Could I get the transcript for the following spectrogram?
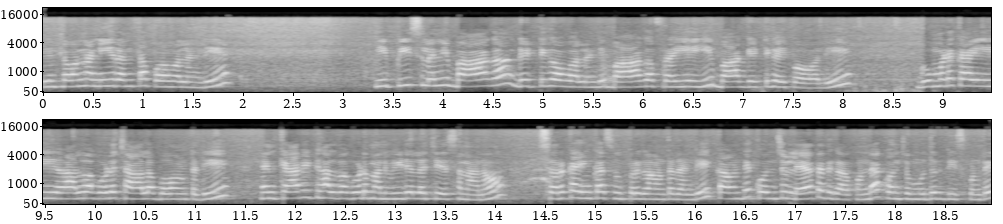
దీంట్లో ఉన్న నీరంతా పోవాలండి. ఈ పీసులన్నీ బాగా గట్టిగా అవ్వాలండి. బాగా ఫ్రై అయ్యి బాగా గట్టిగా అయిపోవాలి. గుమ్మడికాయ హల్వా కూడా చాలా బాగుంటుంది. నేను క్యారెట్ హల్వా కూడా మన వీడియోలో చేస్తున్నాను. సొరకాయ ఇంకా సూపర్గా ఉంటుందండి. కాకుంటే కొంచెం లేతది కాకుండా కొంచెం ముదురు తీసుకుంటే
